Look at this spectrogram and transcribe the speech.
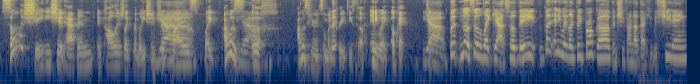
so much shady shit happened in college, like relationship wise. Like I was, Yeah. ugh, I was hearing so much But- crazy stuff. Anyway, okay, Yeah, but no, so like yeah, so they but anyway, like they broke up and she found out that he was cheating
